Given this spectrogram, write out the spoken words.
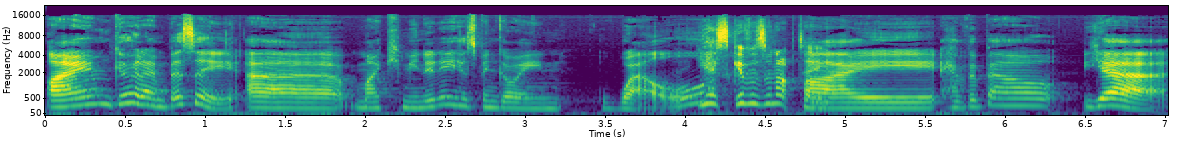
I'm good. I'm busy. Uh, my community has been going well. yes give us an update I have about yeah.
